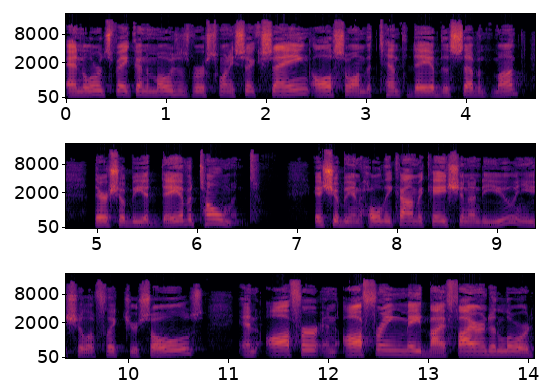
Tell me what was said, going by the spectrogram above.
And the Lord spake unto Moses, verse 26, saying, Also on the tenth day of the seventh month there shall be a day of atonement. It shall be an holy convocation unto you, and ye shall afflict your souls, and offer an offering made by fire unto the Lord.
